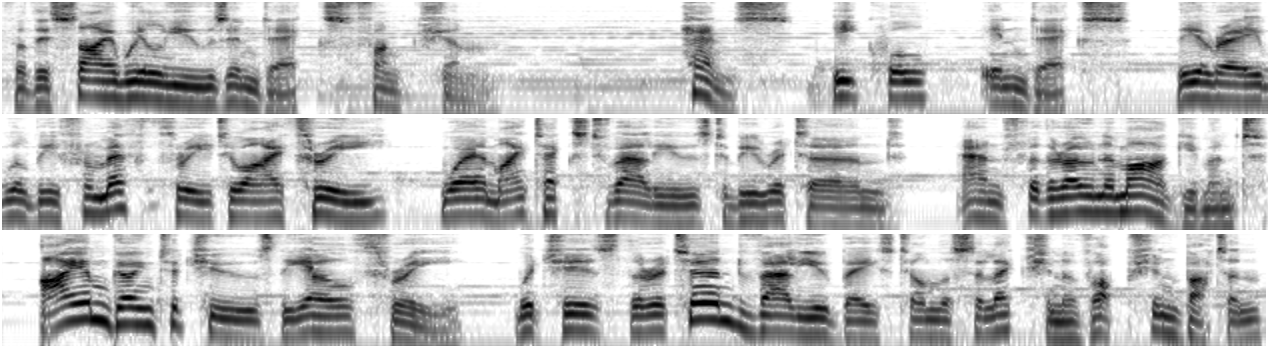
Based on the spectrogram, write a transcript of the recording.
For this I will use index function. Hence, equal, index, the array will be from F3 to I3, where my text values to be returned, and for the row_num argument, I am going to choose the L3, which is the returned value based on the selection of option button,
